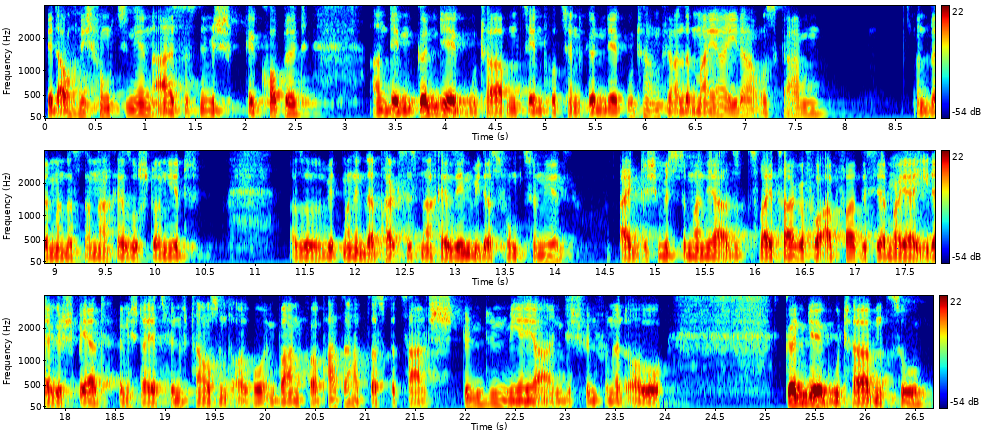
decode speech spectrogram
Wird auch nicht funktionieren. A ist es nämlich gekoppelt an dem Gönn dir Guthaben, 10% Gönn dir Guthaben für alle Maya-Ida-Ausgaben. Und wenn man das dann nachher so storniert, also wird man in der Praxis nachher sehen, wie das funktioniert. Eigentlich müsste man ja, also zwei Tage vor Abfahrt ist ja mal ja jeder gesperrt. Wenn ich da jetzt 5000 Euro im Warenkorb hatte, habe das bezahlt, stünden mir ja eigentlich 500 Euro Gönn dir Guthaben zu.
